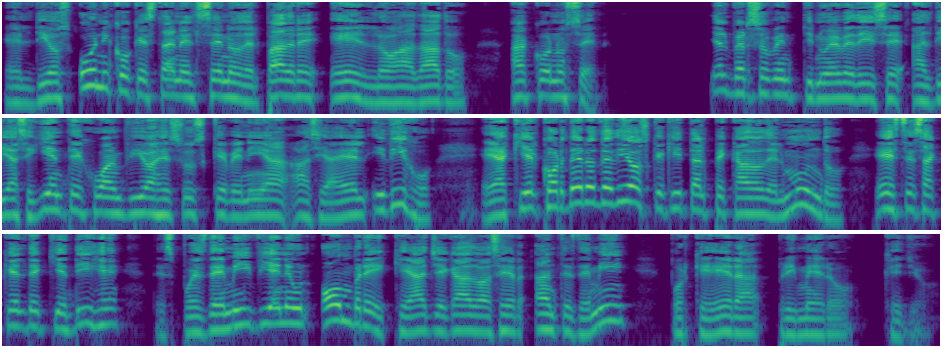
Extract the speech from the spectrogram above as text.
El Dios único que está en el seno del Padre, Él lo ha dado a conocer. Y el verso 29 dice, al día siguiente Juan vio a Jesús que venía hacia él y dijo, He aquí el Cordero de Dios que quita el pecado del mundo. Este es aquel de quien dije, después de mí viene un hombre que ha llegado a ser antes de mí, porque era primero que yo.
